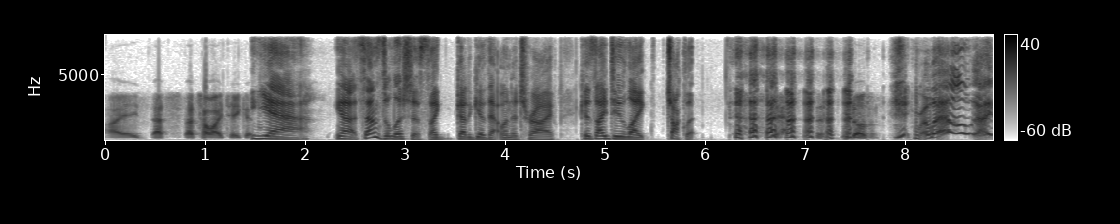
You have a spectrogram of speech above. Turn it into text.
I that's that's how I take it. Yeah, yeah, it sounds delicious. I got to give that one a try because I do like chocolate. Who doesn't? Well, I,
